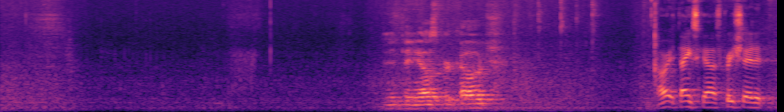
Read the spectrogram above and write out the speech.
Anything else for Coach? All right, thanks, guys. Appreciate it.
